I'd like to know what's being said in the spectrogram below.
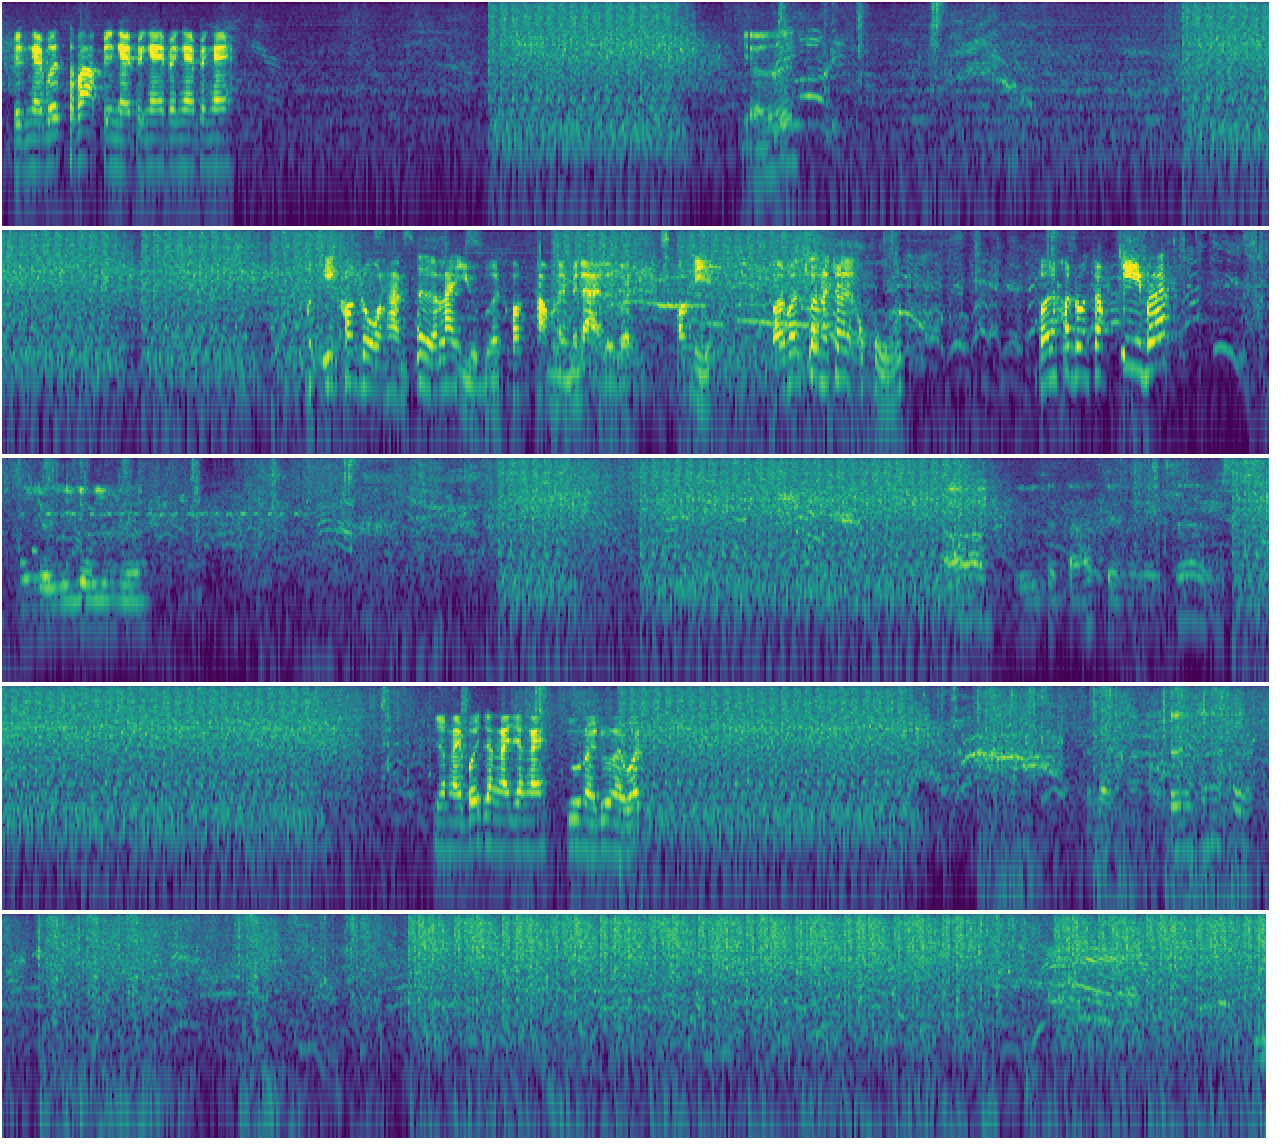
เป็นไงเบิร์ดสภาพเป็นไงเป็นไงเป็นไงเป็นไงเย้ย Reloading. เมื่อกี้เขาโดนฮันเตอร์ไล่อยู่เบิร์ดเขาทำอะไรไม่ได้เลยเบิร์ดเขาหนีเบิร์ดเบิร์ดช่วยนะช่วยโอ้โห เบิร์ดเขาโดนจ็อกกี้เบิร์ดยิงอยู่ยิงอยู่ยิงอยู่อ๋อรีสตาร์ทเจเนเรเตอร์ยังไงเบิร์ดยังไงยังไงดูหน่อยดูหน่อยเบิร์ดแล้วก็อะเตอร์เตอร์เตอร์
